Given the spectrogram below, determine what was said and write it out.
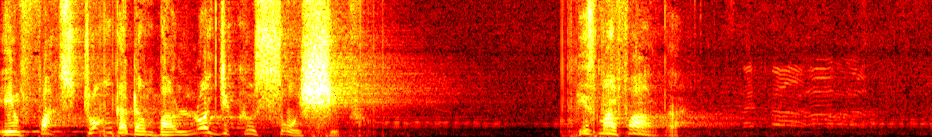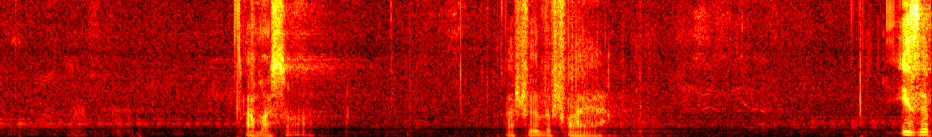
In fact, stronger than biological sonship. He's my father. I'm a son. I feel the fire. It's a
